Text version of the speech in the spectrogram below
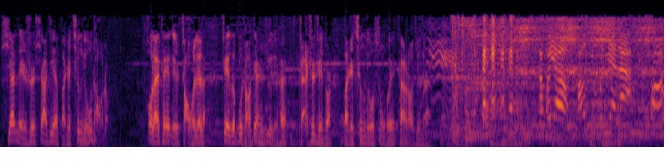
先得是下界把这青牛找着。后来他也给找回来了，这个不少电视剧里还展示这段，把这青牛送回太上老君那儿。老朋友，好久不见啦！啊，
